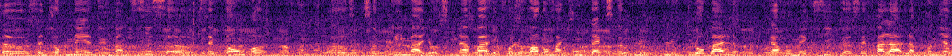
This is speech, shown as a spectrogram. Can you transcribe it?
cette journée du 26 septembre, ce crime à il faut le voir dans un contexte plus, global, car au Mexique, c'est pas la, première,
